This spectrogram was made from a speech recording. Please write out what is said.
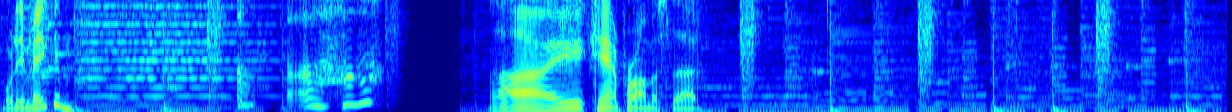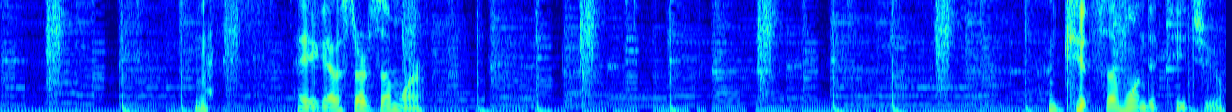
What are you making? Uh huh. I can't promise that. hey, you gotta start somewhere. Get someone to teach you.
